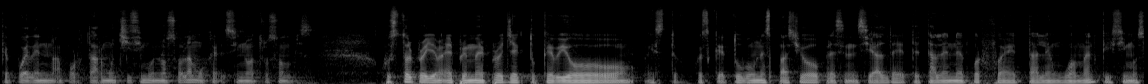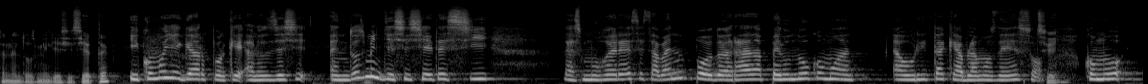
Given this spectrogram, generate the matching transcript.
que pueden aportar muchísimo, no solo a mujeres, sino a otros hombres justo el, el, primer proyecto que vio, este, pues que tuvo un espacio presencial de, Talent Network fue Talent Woman, que hicimos en el 2017. ¿Y cómo llegar? Porque a los en 2017 sí las mujeres estaban empoderadas, pero no como ahorita que hablamos de eso. Sí. Como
